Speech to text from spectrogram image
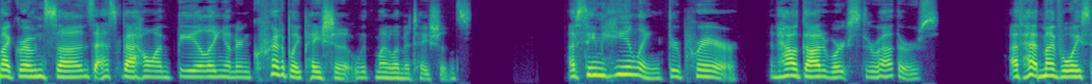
My grown sons ask about how I'm feeling and are incredibly patient with my limitations. I've seen healing through prayer and how God works through others. I've had my voice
